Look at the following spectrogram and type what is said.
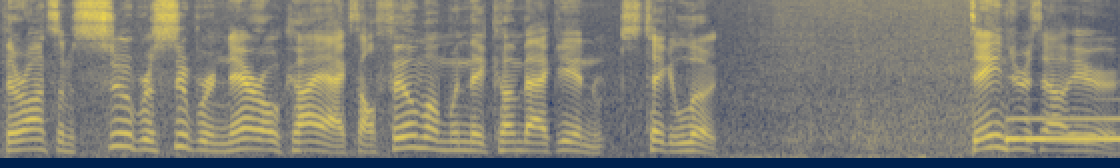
They're on some super, super narrow kayaks. I'll film them when they come back in. Just take a look. Dangerous out here.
